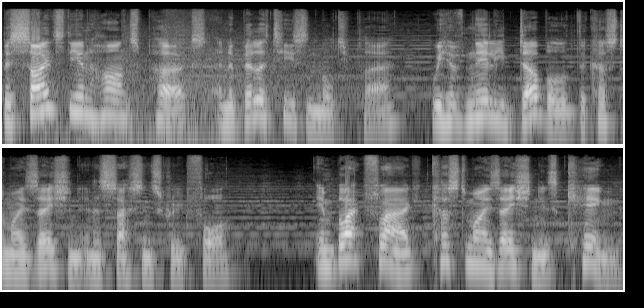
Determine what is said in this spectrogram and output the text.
Besides the enhanced perks and abilities in multiplayer, we have nearly doubled the customization in Assassin's Creed 4. In Black Flag, customization is king,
